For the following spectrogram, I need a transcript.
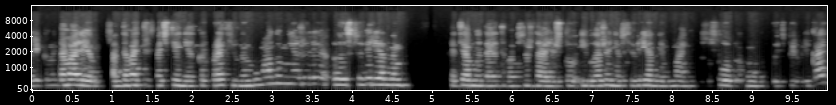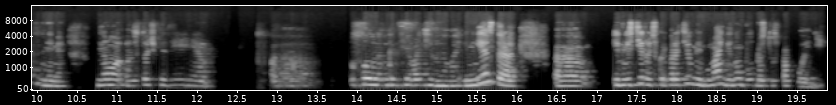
рекомендовали отдавать предпочтение корпоративным бумагам, нежели суверенным, хотя мы до этого обсуждали, что и вложения в суверенные бумаги, безусловно, могут быть привлекательными, но с точки зрения условно консервативного инвестора э, инвестировать в корпоративные бумаги, ну, попросту спокойнее.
